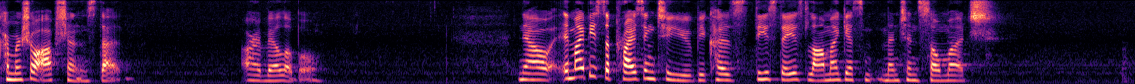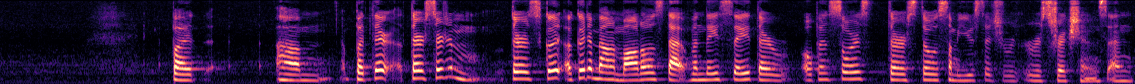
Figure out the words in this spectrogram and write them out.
commercial options that are available. Now, it might be surprising to you because these days llama gets mentioned so much. But, um, but there, there are certain there's good, a good amount of models that when they say they're open source, there are still some usage re- restrictions, and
